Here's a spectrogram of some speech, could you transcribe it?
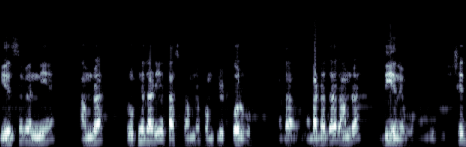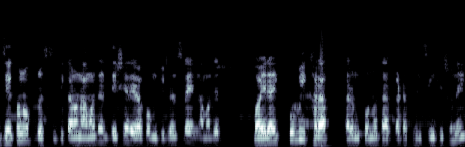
বিএসএফ এর নিয়ে আমরা রুখে দাঁড়িয়ে কাজটা আমরা কমপ্লিট করব। কাটাদার আমরা দিয়ে নেব। সে যে কোনো পরিস্থিতি, কারণ আমাদের দেশের এরকম ডিফেন্স লাইন আমাদের বয়রাই খুবই খারাপ, কারণ কোনো তার কাটা ফেন্সিং কিছু নেই।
